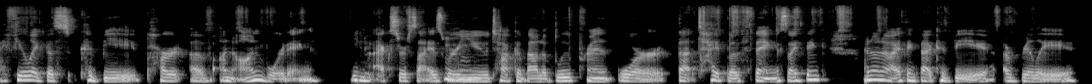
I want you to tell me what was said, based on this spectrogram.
I feel like this could be part of an onboarding you know exercise where mm-hmm. you talk about a blueprint or that type of thing. So i think i don't know i think that could be a really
